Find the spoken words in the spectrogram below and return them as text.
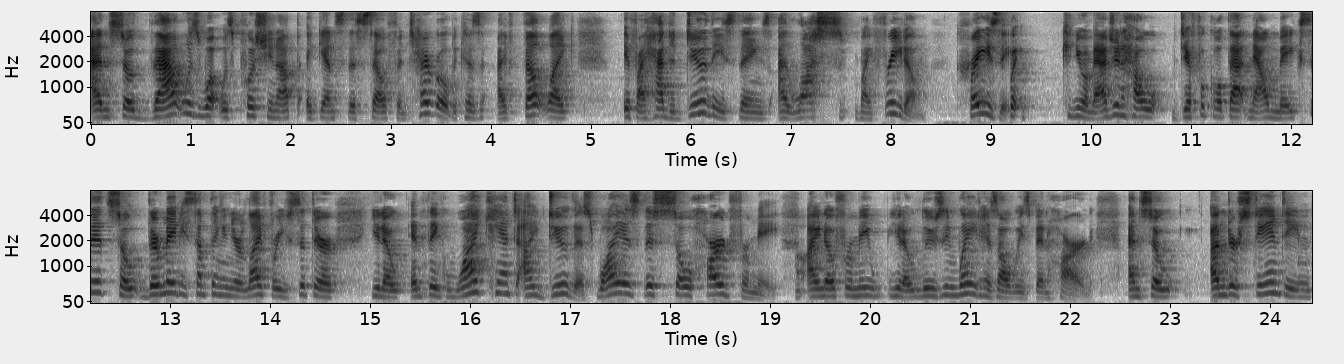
And so that was what was pushing up against this self integral because I felt like if I had to do these things, I lost my freedom. Crazy. But can you imagine how difficult that now makes it? So there may be something in your life where you sit there, you know, and think, why can't I do this? Why is this so hard for me? I know for me, you know, losing weight has always been hard. And so understanding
